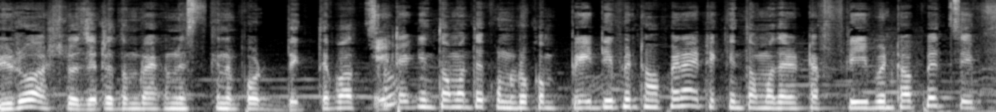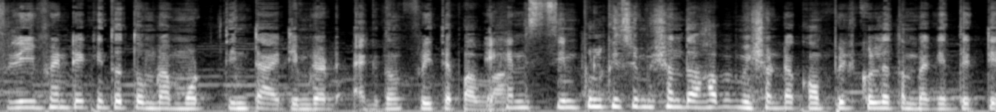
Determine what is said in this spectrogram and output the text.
ভিডিও আসলো যেটা তোমরা এখন স্ক্রিনে পর দেখতে পাচ্ছ। এটা কিন্তু আমাদের কোনো রকম পেড ইভেন্ট হবে না এটা কিন্তু আমাদের একটা ফ্রি ইভেন্ট হবে। যে ফ্রি ইভেন্টে কিন্তু তোমরা মোট তিনটা আইটেম একদম ফ্রিতে পাবে। এখানে সিম্পল কিছু মিশন দেওয়া হবে। মিশনটা কমপ্লিট করলে তোমরা কিন্তু একটি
